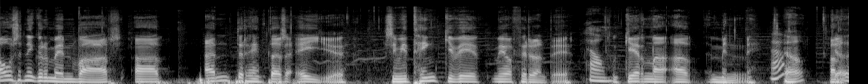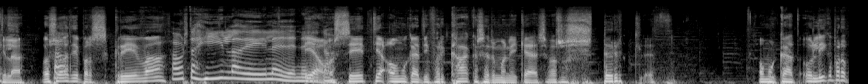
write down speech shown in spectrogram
Ásetningurum minn var að endurheimta þessa eigu sem ég tengi við mig á fyrrandi Já. og gera hana að minni. Já. Algjörlega. og svo ætti ég bara að skrifa. Þá ertu að hýla þig í leiðinni já, líka. og sitja, oh my god, ég fór í kakaseremoni í gæðir sem var svo störtluð oh my god, og líka bara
